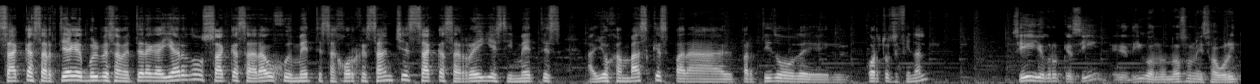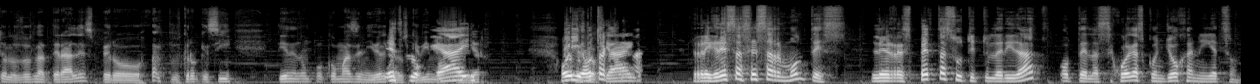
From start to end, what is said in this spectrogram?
Sacas a Arteaga y vuelves a meter a Gallardo, sacas a Araujo y metes a Jorge Sánchez, sacas a Reyes y metes a Johan Vázquez para el partido del cuartos de final. Sí, yo creo que sí. Eh, digo, no, son mis favoritos los dos laterales, pero pues creo que sí tienen un poco más de nivel que los que vimos ayer. Oye, otra cosa. Regresa César Montes. ¿Le respetas su titularidad o te las juegas con Johan y Edson?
